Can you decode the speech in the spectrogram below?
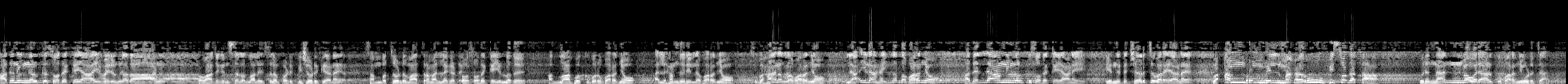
അത് നിങ്ങൾക്ക് സ്വതക്കയായി വരുന്നതാണ്. പ്രവാചകൻ സല്ലല്ലാഹി അലൈഹി വസല്ലം പഠിപ്പിച്ചു കൊടുക്കുകയാണ്. സമ്പത്ത് കൊണ്ട് മാത്രമല്ല കേട്ടോ സ്വതക്കയുള്ളത്. അള്ളാഹു അക്ബർ പറഞ്ഞോ അലഹമില്ല പറഞ്ഞോ സുബാനല്ല പറഞ്ഞോ ലാ ഇലാഹ പറഞ്ഞോ അതെല്ലാം നിങ്ങൾക്ക് സ്വതക്കയാണ്. എന്നിട്ട് ചേർത്ത് പറയാണ് ഒരു നന്മ ഒരാൾക്ക് പറഞ്ഞു കൊടുത്താൽ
